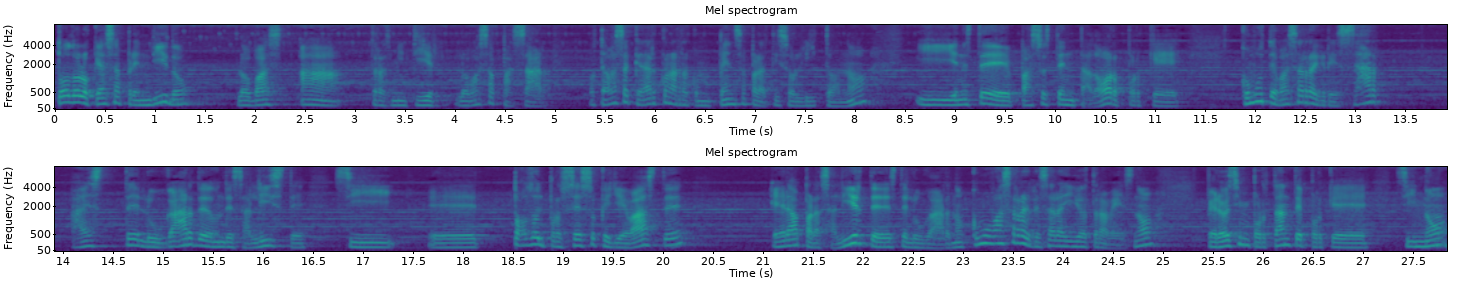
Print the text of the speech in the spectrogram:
todo lo que has aprendido lo vas a transmitir, lo vas a pasar o te vas a quedar con la recompensa para ti solito, ¿no? Y en este paso es tentador porque ¿cómo te vas a regresar a este lugar de donde saliste si eh, todo el proceso que llevaste era para salirte de este lugar, ¿no? ¿Cómo vas a regresar ahí otra vez, ¿no? Pero es importante porque si no,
